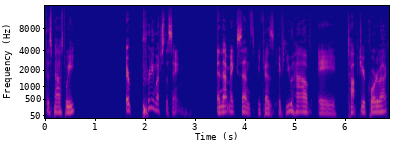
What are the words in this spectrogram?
this past week, they're pretty much the same. And that makes sense because if you have a top tier quarterback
